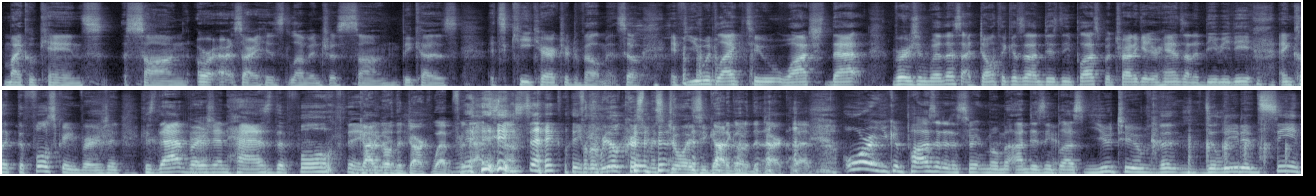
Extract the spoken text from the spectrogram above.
Michael Caine's song, or uh, sorry, his love interest song, because it's key character development. So if you would like to watch that version with us, I don't think it's on Disney Plus, but try to get your hands on a DVD and click the full screen version because that version has the full thing. Got to go to the dark web for that exactly. For the real Christmas joys, you got to go to the dark web. Or you can pause it at a certain moment on Disney Plus, YouTube the deleted scene,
